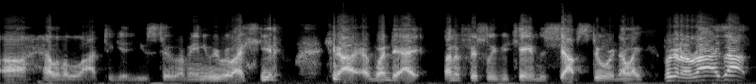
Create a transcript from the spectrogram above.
a hell of a lot to get used to. I mean, we were like, you know, you know, I, one day I unofficially became the shop steward, and I'm like, we're gonna rise up,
